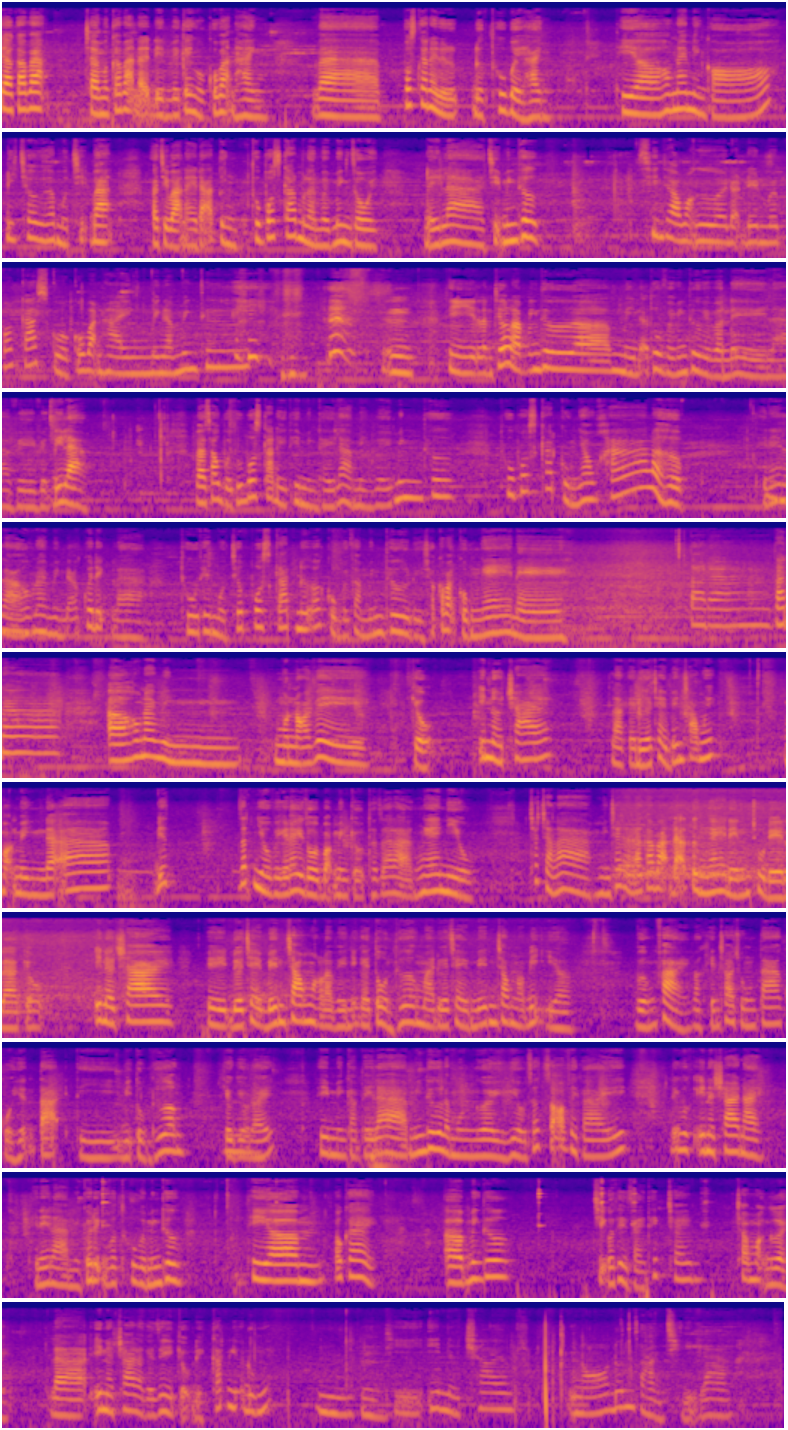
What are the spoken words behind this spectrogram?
Chào các bạn, chào mừng các bạn đã đến với kênh của cô bạn Hành Và postcard này được, được thu bởi Hành. Thì uh, hôm nay mình có đi chơi với một chị bạn Và chị bạn này đã từng thu postcard một lần với mình rồi. Đấy là chị Minh Thư. Xin chào mọi người đã đến với podcast của cô bạn Hành. Mình là Minh Thư. Ừ, Thì lần trước là Minh Thư, uh, mình đã thu với Minh Thư về vấn đề là về việc đi làm. Và sau buổi thu postcard đấy thì mình thấy là mình với Minh Thư thu postcard cùng nhau khá là hợp. Thế nên là ừ. hôm nay mình đã quyết định là thu thêm một chiếc postcard nữa cùng với cả Minh Thư để cho các bạn cùng nghe nè. Ta-da. Ta-da. À, hôm nay mình muốn nói về kiểu inner child ấy là cái đứa trẻ bên trong ấy. Bọn mình đã biết rất nhiều về cái này rồi bọn mình kiểu thật ra là nghe nhiều. Chắc chắn là mình chắc chắn là các bạn đã từng nghe đến chủ đề là kiểu inner child về đứa trẻ bên trong hoặc là về những cái tổn thương mà đứa trẻ bên trong nó bị uh, vướng phải và khiến cho chúng ta của hiện tại thì bị tổn thương kiểu ừ. kiểu đấy thì mình cảm thấy là Minh Thư là một người hiểu rất rõ về cái lĩnh vực inner child này thế nên là mình quyết định vô thu với Minh Thư thì um, ok uh, Minh Thư chị có thể giải thích cho em cho mọi người là inner child là cái gì kiểu để cắt nghĩa đúng ấy ừ. ừ. thì inner child nó đơn giản chỉ là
